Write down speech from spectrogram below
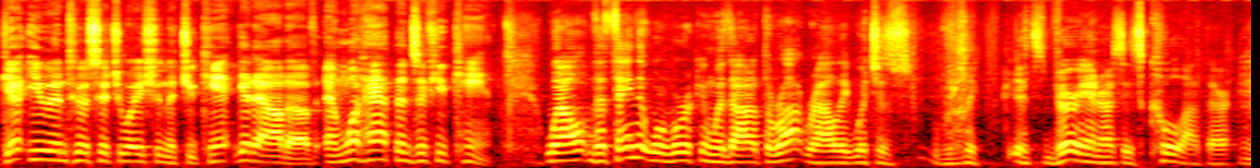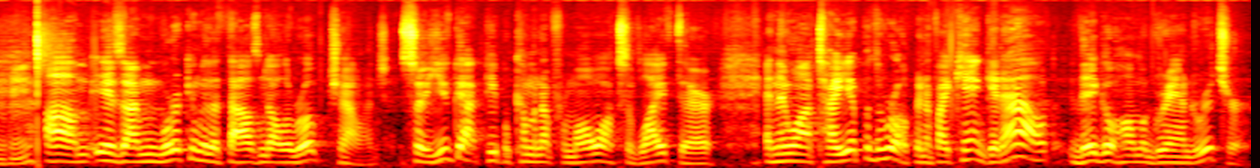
get you into a situation that you can't get out of. And what happens if you can't? Well, the thing that we're working with out at the Rot Rally, which is really, it's very interesting, it's cool out there, um, is I'm working with a $1,000 rope challenge. So you've got people coming up from all walks of life there, and they want to tie you up with a rope. And if I can't get out, they go home a grand richer.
